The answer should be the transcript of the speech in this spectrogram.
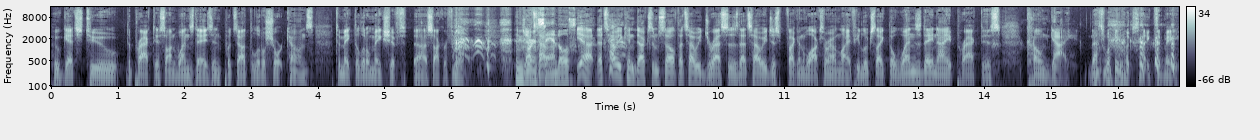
who gets to the practice on Wednesdays and puts out the little short cones to make the little makeshift uh, soccer field. He's that's wearing how, sandals. Yeah, that's how he conducts himself. That's how he dresses. That's how he just fucking walks around life. He looks like the Wednesday night practice cone guy. That's what he looks like to me.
